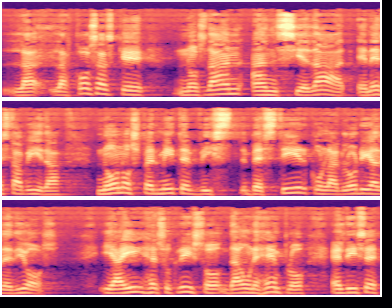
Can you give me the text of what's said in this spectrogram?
las cosas que nos dan ansiedad en esta vida, no nos permite vestir con la gloria de Dios. Y ahí Jesucristo da un ejemplo. Él dice,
